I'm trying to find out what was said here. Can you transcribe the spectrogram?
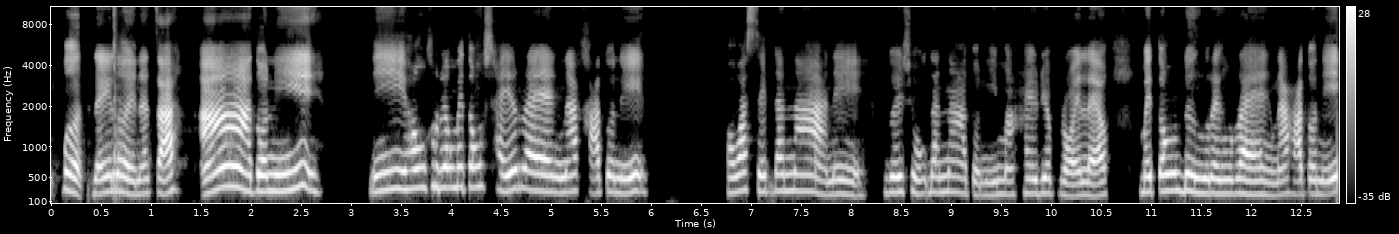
บเปิดได้เลยนะจ๊ะอ่าตัวนี้ นี่ห้องเครื่องไม่ต้องใช้แรงนะคะ ตัวนี้ เพราะว่าเซตด้านหน้านี่ด้วยโชคด้านหน้าตัวนี้มาให้เรียบร้อยแล้ว ไม่ต้องดึงแรงๆนะคะ ตัวนี้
